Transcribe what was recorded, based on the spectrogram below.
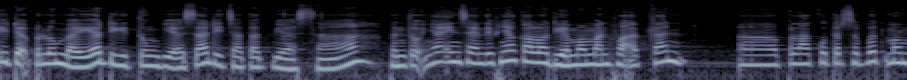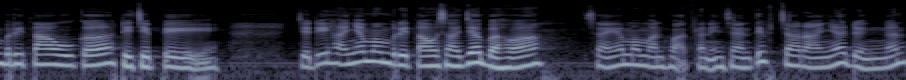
tidak perlu bayar dihitung biasa, dicatat biasa. Bentuknya insentifnya kalau dia memanfaatkan eh, pelaku tersebut memberitahu ke DJP. Jadi hanya memberitahu saja bahwa saya memanfaatkan insentif caranya dengan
